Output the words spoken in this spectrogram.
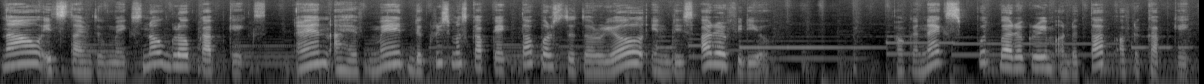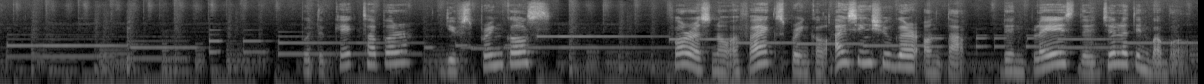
Now it's time to make snow globe cupcakes. And I have made the Christmas cupcake toppers tutorial in this other video. Okay, next, put buttercream on the top of the cupcake. Put the cake topper, give sprinkles. For a snow effect, sprinkle icing sugar on top. Then place the gelatin bubble.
